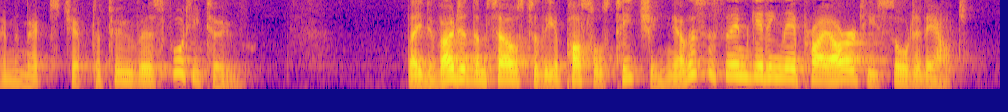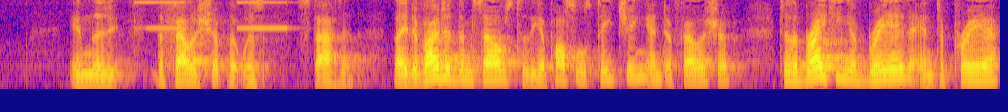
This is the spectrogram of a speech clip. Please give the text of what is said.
In the next chapter 2, verse 42, they devoted themselves to the apostles' teaching. Now, this is them getting their priorities sorted out in the, the fellowship that was started. They devoted themselves to the apostles' teaching and to fellowship, to the breaking of bread and to prayer.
